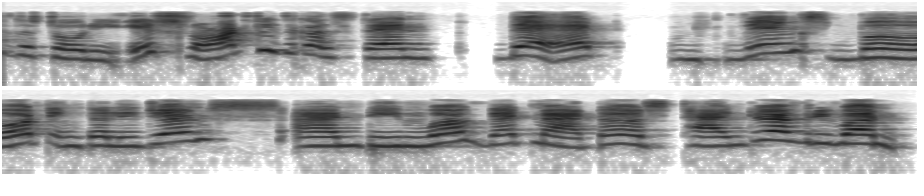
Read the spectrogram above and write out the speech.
of the story it's not physical strength that wings but intelligence and teamwork that matters. Thank you everyone.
